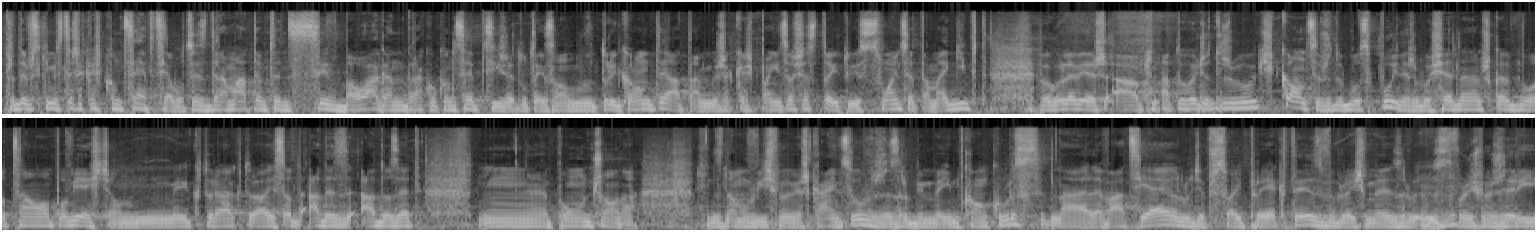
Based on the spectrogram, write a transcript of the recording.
Przede wszystkim jest też jakaś koncepcja, bo co jest dramatem, ten syf, bałagan braku koncepcji, że tutaj są trójkąty, a tam już jakaś pani Zosia stoi, tu jest słońce, tam Egipt. W ogóle wiesz, a, a tu chodzi o to, żeby był jakiś koncept, żeby to było spójne, żeby osiedle na przykład było całą opowieścią, mm, która, która jest od A do Z, mm, połączona. Namówiliśmy mieszkańców, że zrobimy im konkurs na elewację, ludzie przysłali projekty, wybraliśmy, zro- stworzyliśmy jury,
